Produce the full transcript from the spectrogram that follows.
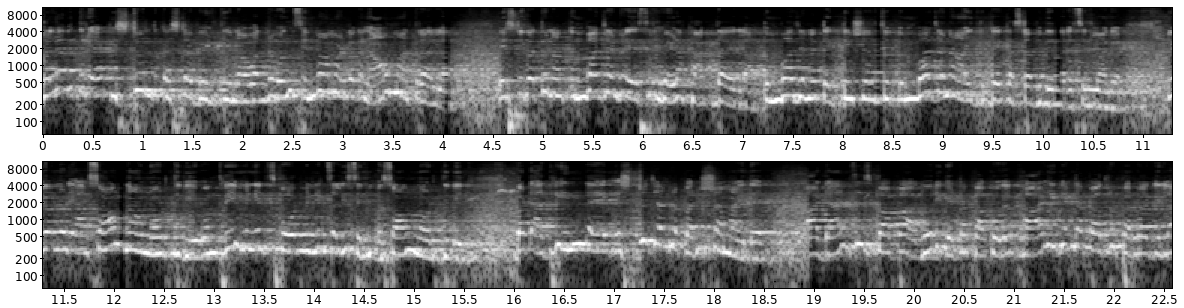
ಕಲಾವಿದರು ಯಾಕೆ ಇಷ್ಟೊಂದು ಕಷ್ಟ ಬೀಳ್ತೀವಿ ನಾವು? ಅಂದರೆ ಒಂದು ಸಿನಿಮಾ ಮಾಡುವಾಗ ನಾವು ಮಾತ್ರ ಅಲ್ಲ. ಎಷ್ಟು ಇವತ್ತು ನಾವು ತುಂಬ ಜನರ ಹೆಸರು ಹೇಳೋಕ್ಕಾಗ್ತಾ ಆಗ್ತಾ ಇಲ್ಲ. ತುಂಬ ಜನ ಟೆಕ್ನಿಷಿಯನ್ಸ್ ತುಂಬ ಜನ ಇದಕ್ಕೆ ಕಷ್ಟ ಬಿದ್ದಿದ್ದಾರೆ ಸಿನಿಮಾಗೆ. ಇವಾಗ ನೋಡಿ, ಆ ಸಾಂಗ್ ನಾವು ನೋಡ್ತೀವಿ. ಒಂದು ತ್ರೀ ಮಿನಿಟ್ಸ್ ಫೋರ್ ಮಿನಿಟ್ಸ್ ಅಲ್ಲಿ ಸಿನಿಮಾ ಸಾಂಗ್ ನೋಡ್ತೀವಿ. ಬಟ್ ಅದ್ರ ಹಿಂದೆ ಎಷ್ಟು ಜನರ ಪರಿಶ್ರಮ ಇದೆ? ಆ ಡ್ಯಾನ್ಸಸ್ ಪಾಪ ಅಗೋರಿ ಗೆಟಪ್ ಹಾಕುವಾಗ ಖಾಳಿ ಗೆಟಪ್ ಆದ್ರೂ ಪರವಾಗಿಲ್ಲ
